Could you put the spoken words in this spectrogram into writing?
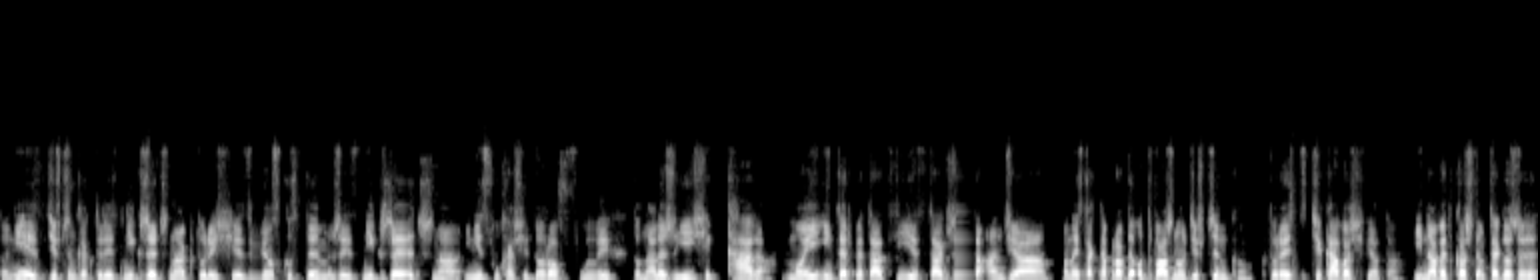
to nie jest dziewczynka, która jest niegrzeczna, której się w związku z tym, że jest niegrzeczna i nie słucha się dorosłych, to należy jej się kara. W mojej interpretacji jest tak, że ta Andzia, ona jest tak naprawdę odważną dziewczynką, która jest ciekawa świata i nawet kosztem tego, że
